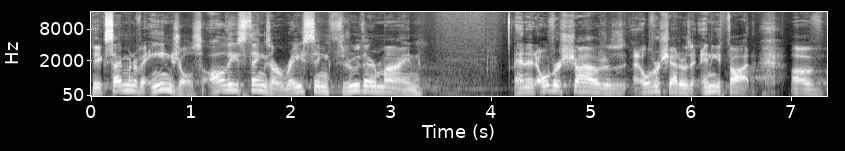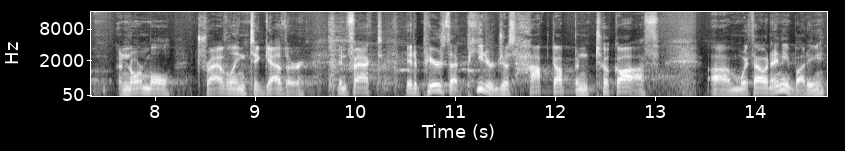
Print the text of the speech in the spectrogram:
the excitement of angels, all these things are racing through their mind And it overshadows, overshadows any thought of a normal traveling together. In fact, it appears that Peter just hopped up and took off um, without anybody.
